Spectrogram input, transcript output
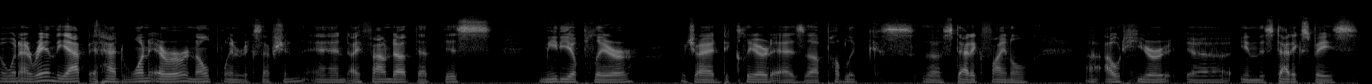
uh, when I ran the app, it had one error, a null pointer exception, and I found out that this media player, which I had declared as a public uh, static final uh, out here uh, in the static space,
